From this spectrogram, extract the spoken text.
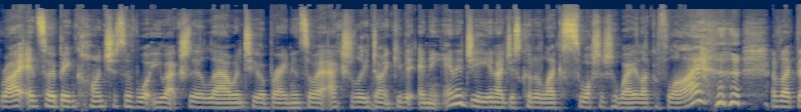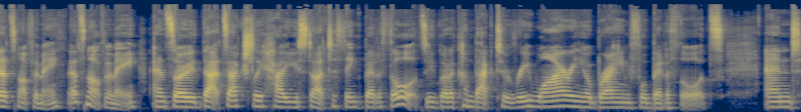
right? And so being conscious of what you actually allow into your brain. And so I actually don't give it any energy and I just kind of like swash it away like a fly. of like, that's not for me. That's not for me. And so that's actually how you start to think better thoughts. You've got to come back to rewiring your brain for better thoughts. And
